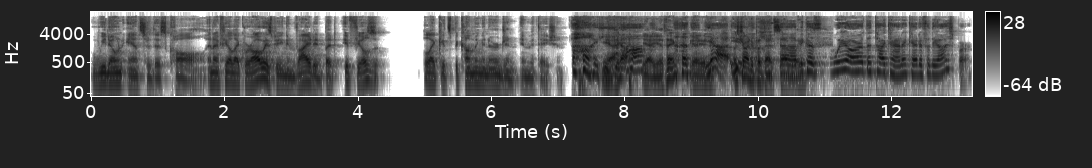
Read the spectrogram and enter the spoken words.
we don't answer this call? And I feel like we're always being invited, but it feels like it's becoming an urgent invitation. Uh, yeah. yeah. Yeah. You think? Yeah. You yeah. I was trying to put that subtly. Uh, because we are the Titanic headed for the iceberg.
